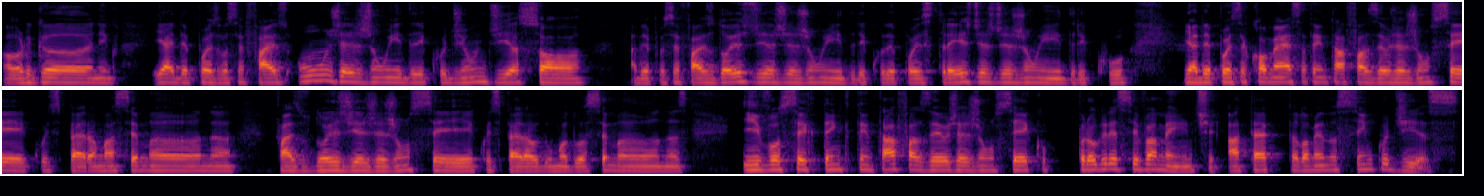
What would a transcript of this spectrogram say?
orgânico. E aí depois você faz um jejum hídrico de um dia só. Aí depois você faz dois dias de jejum hídrico, depois três dias de jejum hídrico. E aí depois você começa a tentar fazer o jejum seco, espera uma semana, faz os dois dias de jejum seco, espera uma, duas semanas. E você tem que tentar fazer o jejum seco progressivamente, até pelo menos cinco dias.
